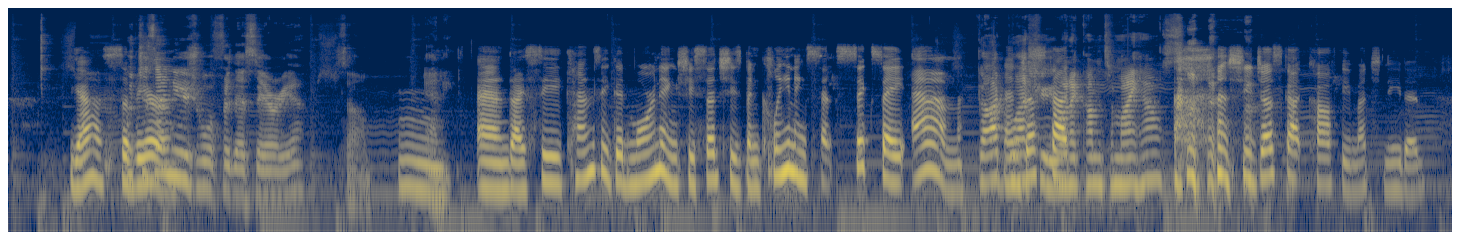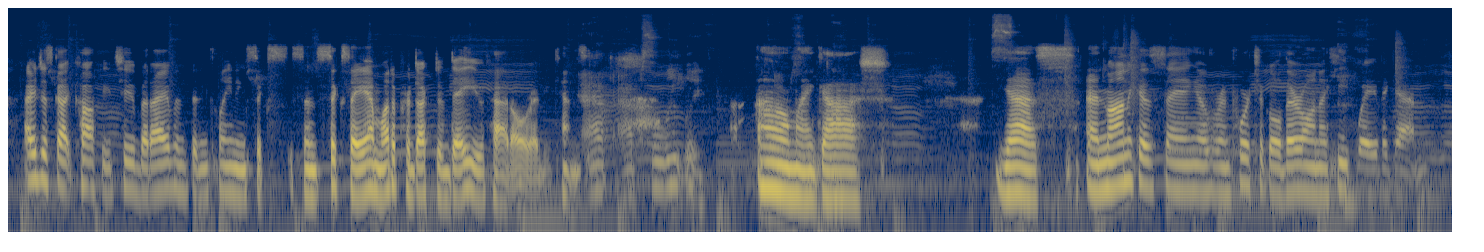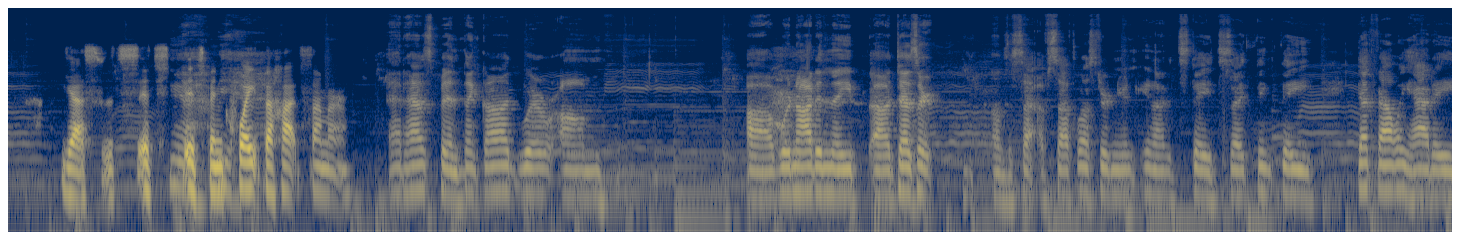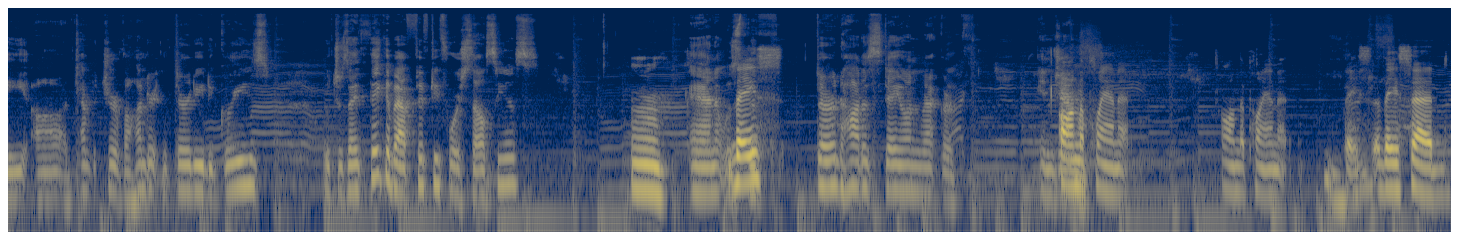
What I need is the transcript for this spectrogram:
yes, which severe. is unusual for this area. So, Mm. And I see Kenzie. Good morning. She said she's been cleaning since 6 a.m. God bless you. You want to come to my house? she just got coffee, much needed. I just got coffee too, but I haven't been cleaning six since 6 a.m. What a productive day you've had already, Kenzie. A- absolutely. Oh my gosh. Yes. And Monica's saying over in Portugal they're on a heat wave again. Yes, it's it's Yeah. it's been quite the hot summer. It has been. Thank God we're um uh, we're not in the uh, desert of the of southwestern United States. I think they Death Valley had a uh, temperature of 130 degrees, which was I think about 54 Celsius, Mm. and it was They the third hottest day on record in on the planet. On the planet. They Mhm. s- they said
